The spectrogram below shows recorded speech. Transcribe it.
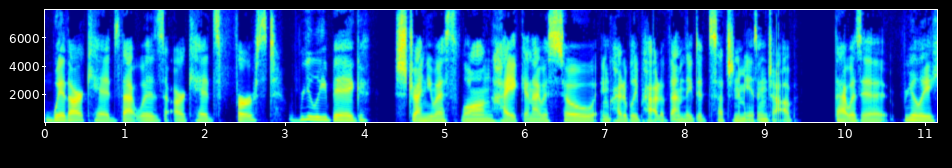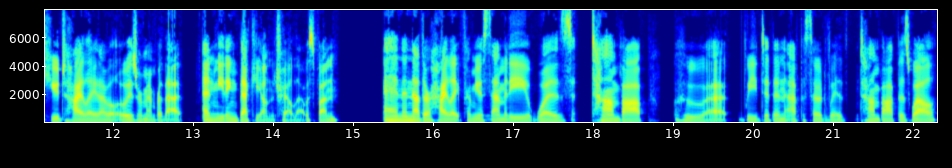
with our kids. That was our kids' first really big, strenuous, long hike. And I was so incredibly proud of them. They did such an amazing job. That was a really huge highlight. I will always remember that. And meeting Becky on the trail, that was fun. And another highlight from Yosemite was Tom Bopp, who uh, we did an episode with Tom Bopp as well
